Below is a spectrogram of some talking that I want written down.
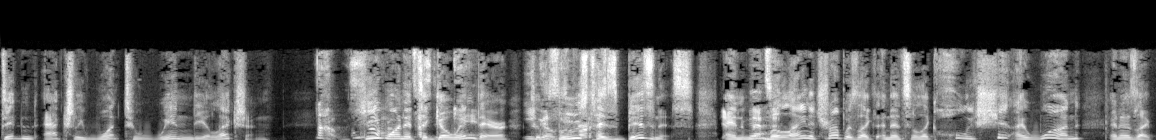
didn't actually want to win the election. No, uh, He wanted to go in there to Ego. part boost his business. and that's Melania Trump was like, and then so like, holy shit, I won. And it was like,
